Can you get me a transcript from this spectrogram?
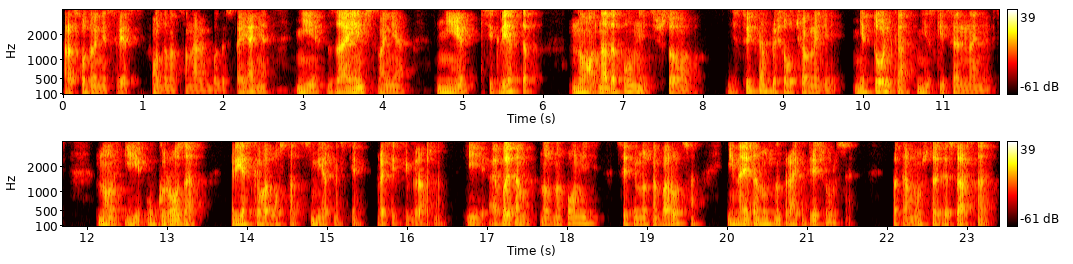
расходование средств Фонда национального благосостояния, ни заимствование, ни секвестр. Но надо помнить, что действительно пришел черный день. Не только низкие цены на нефть, но и угроза резкого роста смертности российских граждан. И об этом нужно помнить, с этим нужно бороться, и на это нужно тратить ресурсы, потому что государство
